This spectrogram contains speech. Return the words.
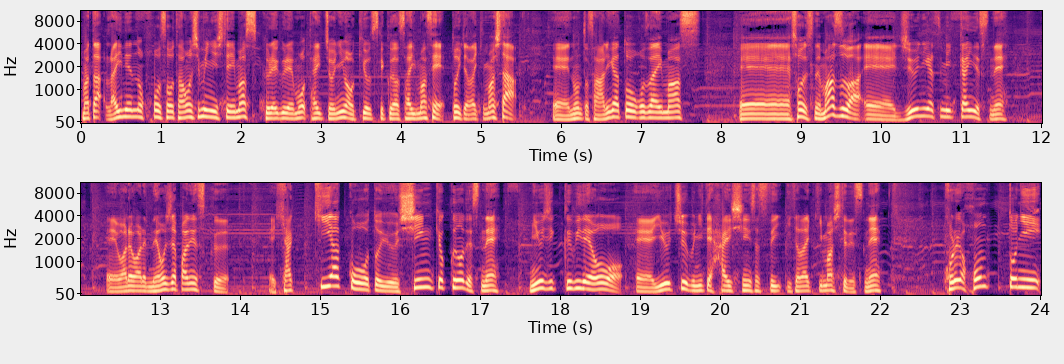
また来年の放送を楽しみにしています。くれぐれも体調にはお気をつけくださいませ。といただきました、えーのんたさんありがとうございます。えーそうですね。まずは、えー12月3日にですね、えー我々ネオジャパネスク百鬼夜行という新曲のですねミュージックビデオを、えー YouTube にて配信させていただきましてですねこれが本当に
